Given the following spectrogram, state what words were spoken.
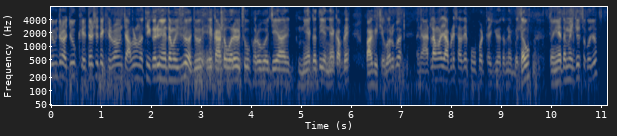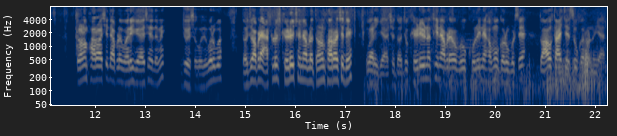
તો મિત્રો હજુ ખેતર છે તે ખેડવાનું ચાલુ નથી કર્યું. અહીંયા તમે જોશો, હજુ એ કાંટો વરાયો છું બરોબર, જે આ નેક હતી, એ નેક આપણે ભાગી છે, બરાબર? અને આટલામાં જ આપણી સાથે પોપટ થઈ ગયો, તમને બતાવું. તો અહીંયા તમે જોઈ શકો છો, ત્રણ ફારવા છે તે આપણે વરી ગયા છે, તમે જોઈ શકો છો, બરાબર? તો હજુ આપણે આટલું જ ખેડ્યું છે ને આપણે ત્રણ ફારવા છે તે વરી ગયા છે. તો હજુ ખેડ્યું નથી ને આપણે બહુ ખોલીને હમું કરવું પડશે. તો આવું થાય છે, શું કરવાનું યાર?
